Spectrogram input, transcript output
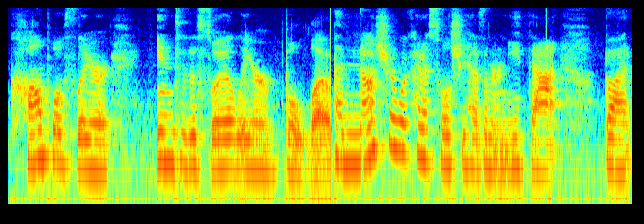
compost layer into the soil layer below. I'm not sure what kind of soil she has underneath that, but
